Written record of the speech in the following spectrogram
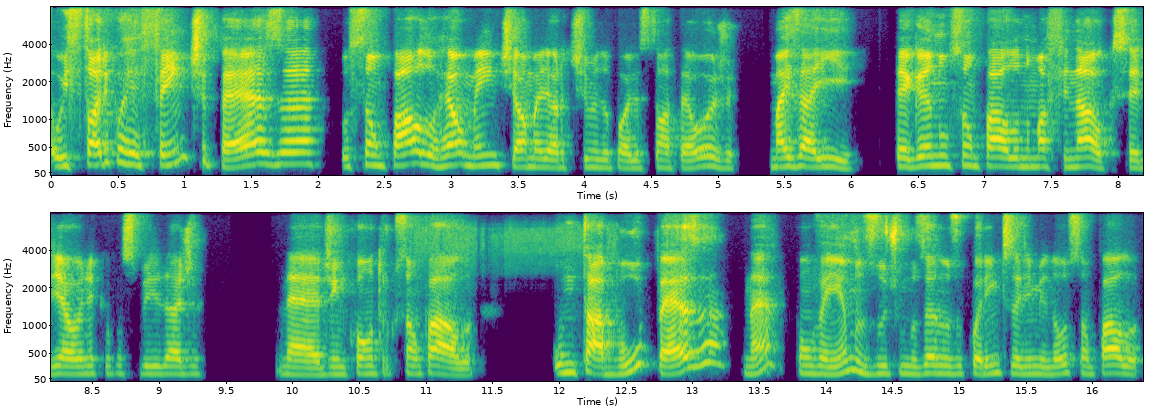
o histórico recente pesa, o São Paulo realmente é o melhor time do Paulistão até hoje, mas aí, pegando um São Paulo numa final, que seria a única possibilidade né, de encontro com São Paulo, um tabu pesa, né? Convenhamos, nos últimos anos o Corinthians eliminou o São Paulo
